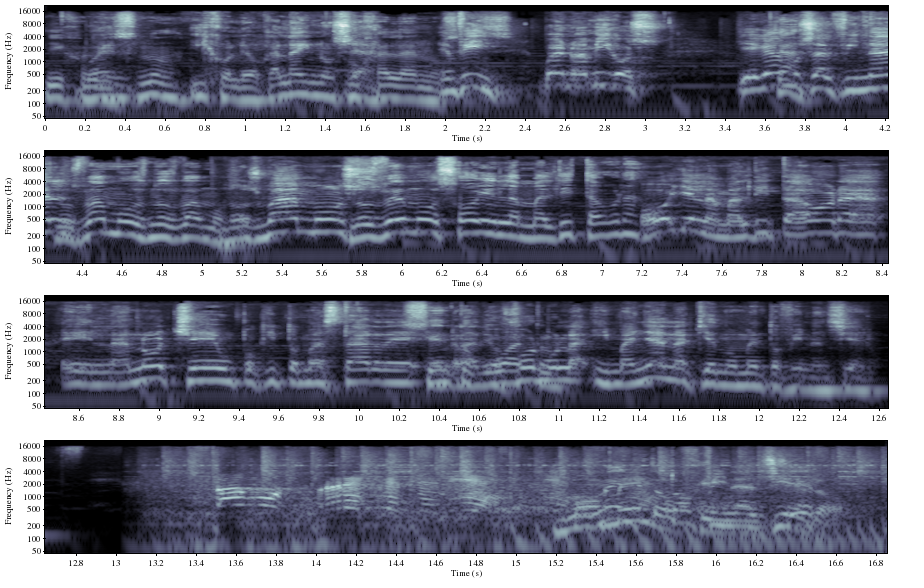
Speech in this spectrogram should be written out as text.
Híjoles, Bueno, no. Híjole, ojalá y no sea. Ojalá no en sea. fin, bueno amigos, llegamos Ya, al final. Nos vamos, nos vamos. Nos vamos. Nos vemos hoy en la maldita hora. Hoy en la maldita hora, en la noche, un poquito más tarde en 104. Radio Fórmula y mañana aquí en Momento Financiero. Vamos, bien. Momento financiero.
